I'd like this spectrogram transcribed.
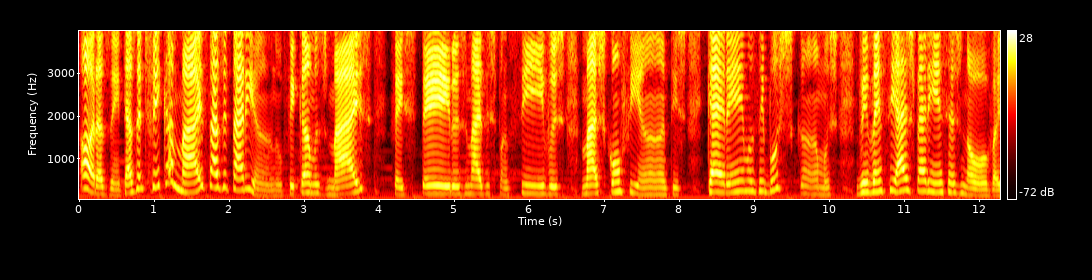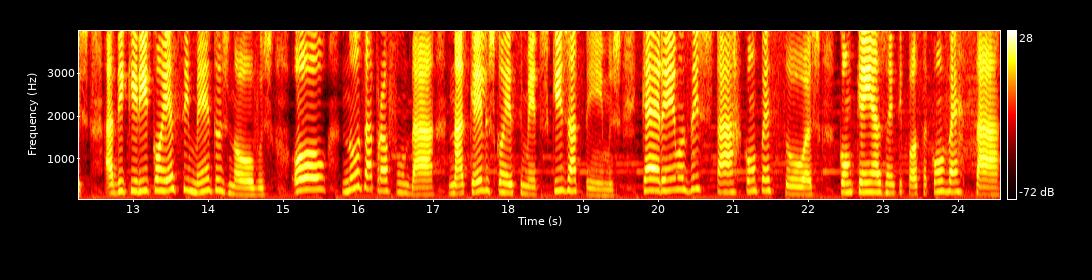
Ora, gente, a gente fica mais sagitariano, ficamos mais festeiros, mais expansivos, mais confiantes. Queremos e buscamos vivenciar experiências novas, adquirir conhecimentos novos ou nos aprofundar naqueles conhecimentos que já temos. Queremos estar com pessoas com quem a gente possa conversar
